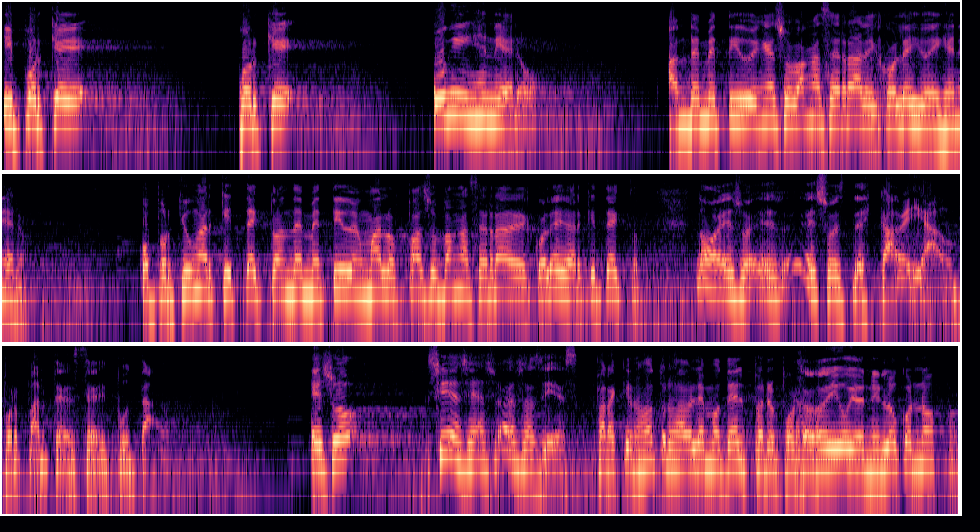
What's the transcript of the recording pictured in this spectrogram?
Y porque, porque un ingeniero ande metido en eso, van a cerrar el colegio de ingenieros. O porque un arquitecto ande metido en malos pasos, van a cerrar el colegio de arquitectos. No, eso, eso, eso es descabellado por parte de este diputado. Eso, sí, es, eso, eso así es. Para que nosotros hablemos de él, pero por eso digo yo ni lo conozco.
